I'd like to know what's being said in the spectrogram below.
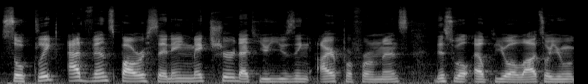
So click advanced power setting, make sure that you're using higher performance. This will help you a lot. So you're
